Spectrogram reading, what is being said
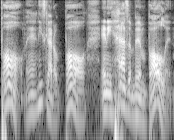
ball, man. He's got a ball, and he hasn't been balling.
